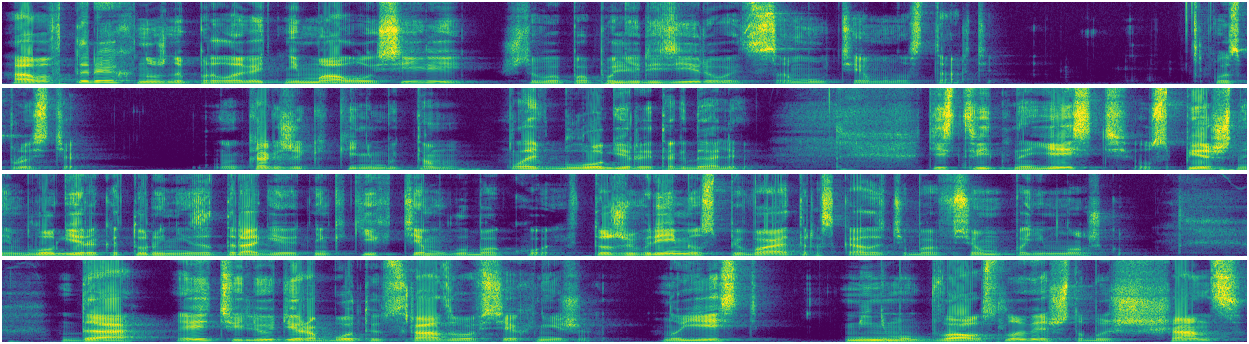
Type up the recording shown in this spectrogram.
А во-вторых, нужно прилагать немало усилий, чтобы популяризировать саму тему на старте. Вы спросите, а как же какие-нибудь там лайфблогеры и так далее? Действительно, есть успешные блогеры, которые не затрагивают никаких тем глубоко и в то же время успевают рассказывать обо всем понемножку. Да, эти люди работают сразу во всех нишах, но есть минимум два условия, чтобы шанс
